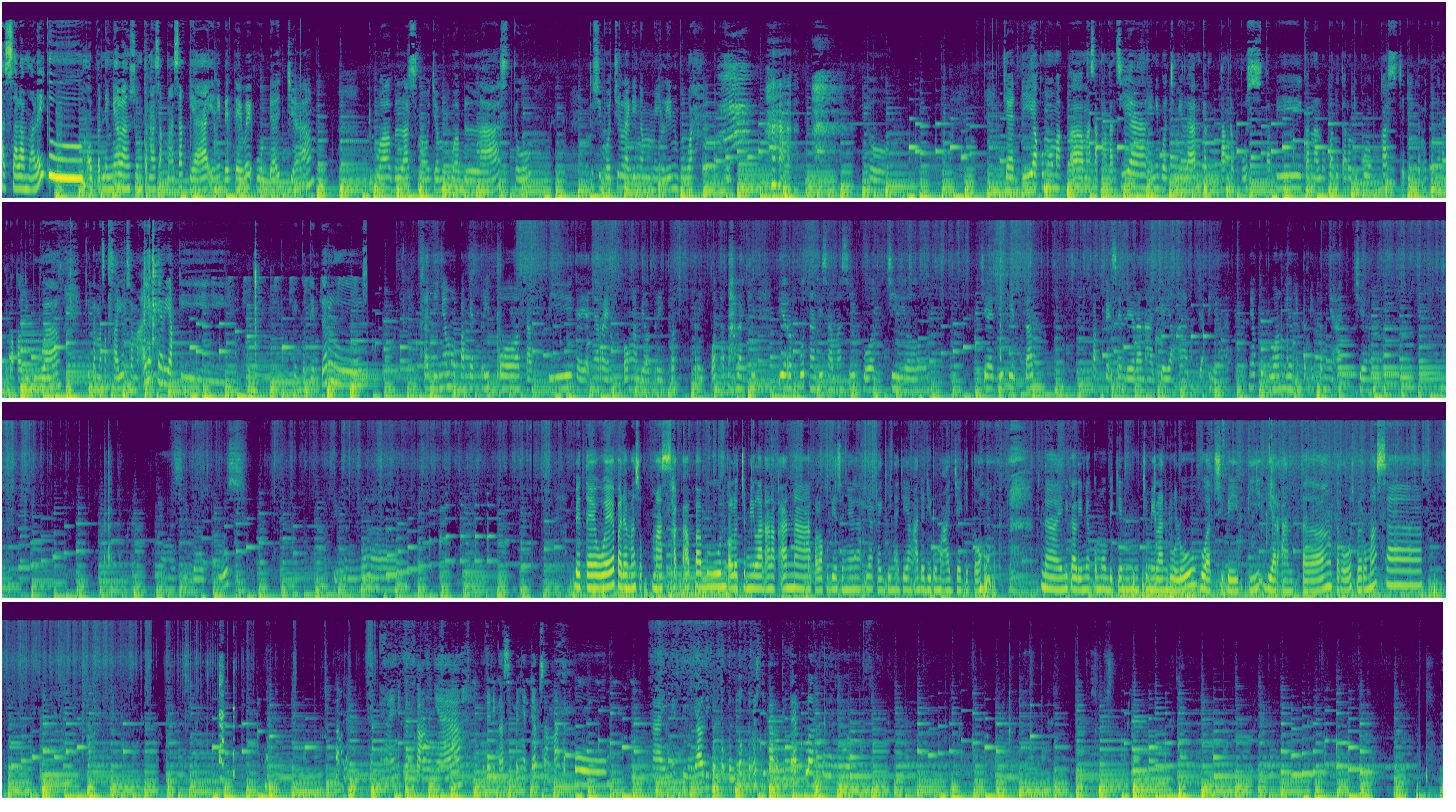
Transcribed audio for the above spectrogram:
Assalamualaikum. Openingnya langsung ke masak-masak ya. Ini BTW udah jam 12 mau jam 12 Tuh. Itu si bocil lagi ngemilin buah Tuh. Jadi aku mau mak uh, masak makan siang. Ini buat cemilan kentang rebus Tapi karena lupa kulkas Jadi hitam-hitamnya nanti bakal dibuang. Kita masak sayur sama ayam teriyaki. Ikutin terus. Tadinya mau pakai tripod tapi kayaknya rempong ambil tripod tripod apalagi direbut nanti sama si bocil. Jadi kita pakai senderan aja yang ada ya. Ini aku buang yang item-itemnya aja dibuang BTW pada masuk masak apa bun? Kalau cemilan anak-anak. Kalau aku biasanya ya kayak gini aja yang ada di rumah aja gitu. Nah ini kali ini aku mau bikin cemilan dulu buat si baby biar anteng terus baru masak tinggal dibentuk-bentuk terus ditaruh di teflon bun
